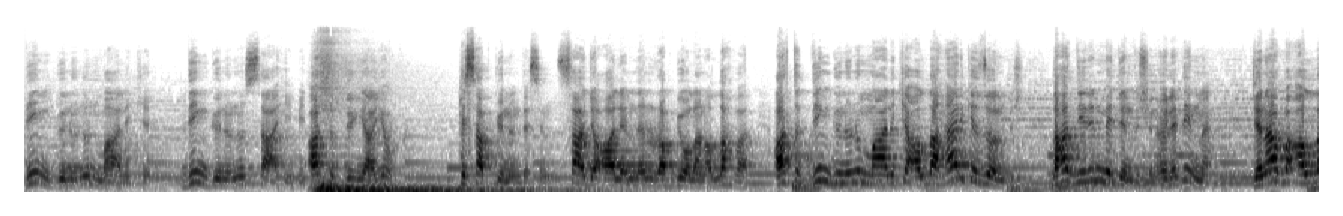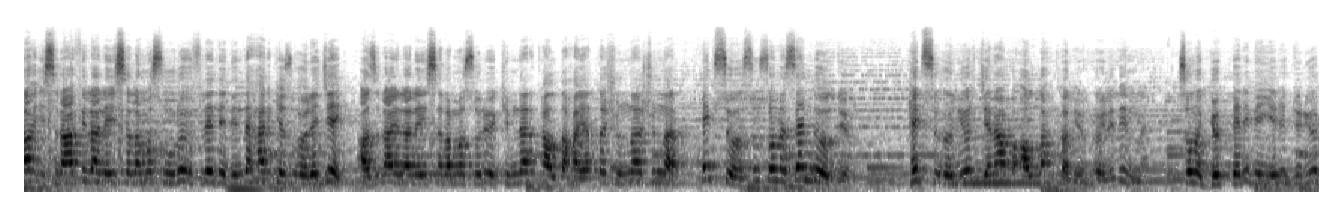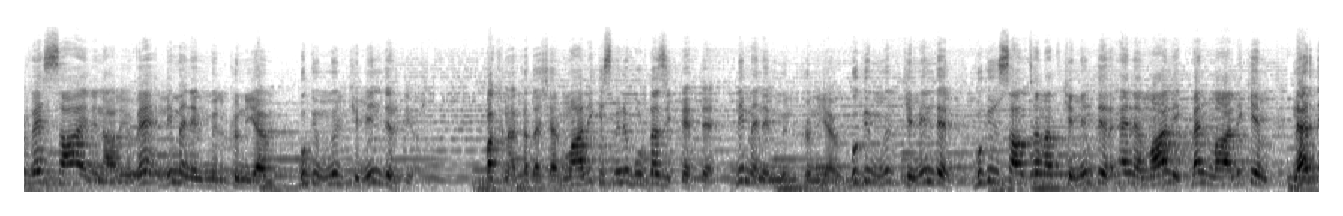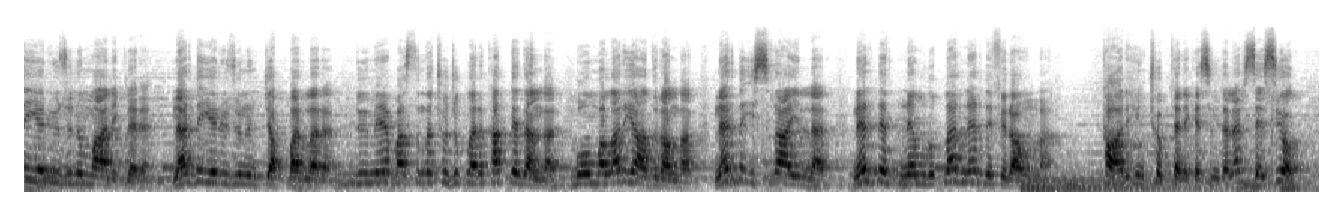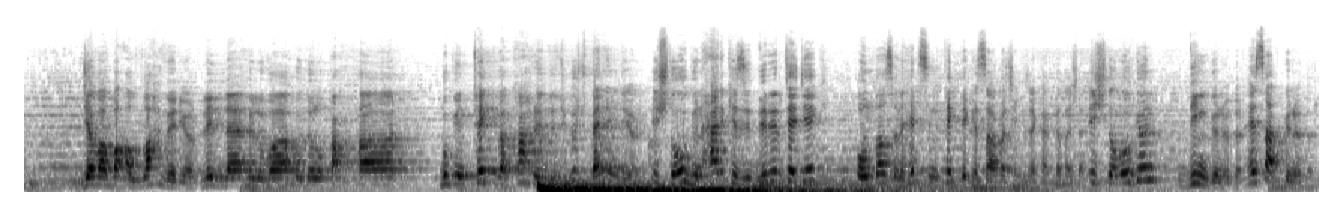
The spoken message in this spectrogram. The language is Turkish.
din gününün maliki, din gününün sahibi. Artık dünya yok. Hesap günündesin. Sadece alemlerin Rabbi olan Allah var. Artık din gününün maliki Allah. Herkes ölmüş. Daha dirilmediğini düşün öyle değil mi? Cenab-ı Allah İsrafil aleyhisselama sure üfle dediğinde herkes ölecek. Azrail aleyhisselama soruyor kimler kaldı hayatta? Şunlar şunlar. Hepsi ölsün sonra sen de öl diyor. Hepsi ölüyor Cenab-ı Allah kalıyor öyle değil mi? Sonra gökleri ve yeri dürüyor ve sağ eline alıyor ve limenil mülkün yevm. Bugün mülk kimindir diyor. Bakın arkadaşlar Malik ismini burada zikretti. Limenil mülkün yevm. Bugün mülk kimindir? Bugün saltanat kimindir? Ene Malik ben Malik'im. Nerede yeryüzünün malikleri? Nerede yeryüzünün cabbarları? Düğmeye bastığında çocukları katledenler, bombalar yağdıranlar. Nerede İsrailler? Nerede Nemrutlar? Nerede Firavunlar? Tarihin çöp tenekesindeler ses yok. Cevabı Allah veriyor. Lillahül vahidul kahhar. Bugün tek ve kahredici güç benim diyor. İşte o gün herkesi diriltecek. Ondan sonra hepsini tek tek hesaba çekecek arkadaşlar. İşte o gün din günüdür, hesap günüdür.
